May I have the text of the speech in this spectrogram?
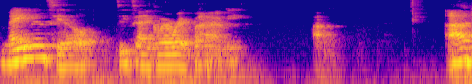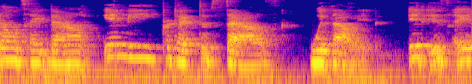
mane and tail detangler right behind me. I don't take down any protective styles without it. It is a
